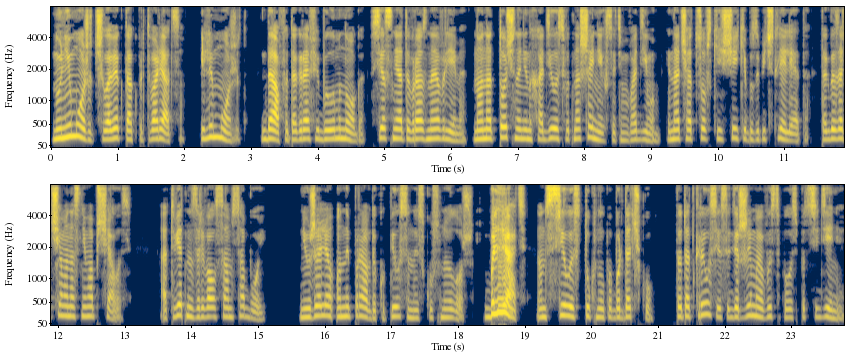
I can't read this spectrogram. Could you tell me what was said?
Ну не может человек так притворяться. Или может? Да, фотографий было много, все сняты в разное время, но она точно не находилась в отношениях с этим Вадимом, иначе отцовские щеки бы запечатлели это. Тогда зачем она с ним общалась? Ответ назревал сам собой. Неужели он и правда купился на искусную ложь? Блять! Он с силой стукнул по бардачку. Тот открылся, и содержимое высыпалось под сиденье.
